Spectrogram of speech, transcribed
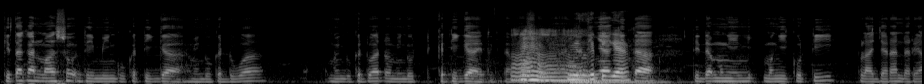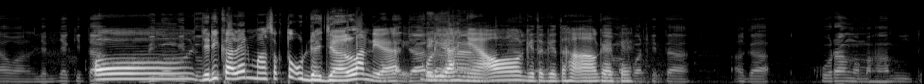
kita kan masuk di minggu ketiga, minggu kedua, minggu kedua atau minggu ketiga itu kita masuk. Nah, Hmm, minggu ketiga. kita tidak mengi- mengikuti pelajaran dari awal. Jadinya kita Oh, bingung gitu. jadi kalian masuk tuh udah jalan ya Udah jalan. kuliahnya. Oh, Iya, gitu-gitu. iya. Itu Oke, yang oke. membuat kita agak kurang memahami itu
